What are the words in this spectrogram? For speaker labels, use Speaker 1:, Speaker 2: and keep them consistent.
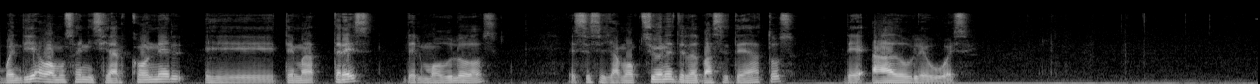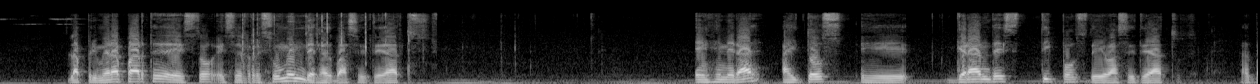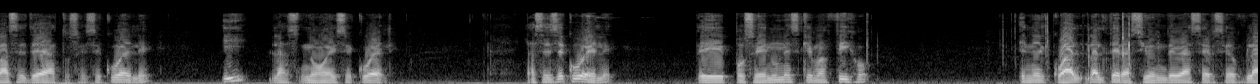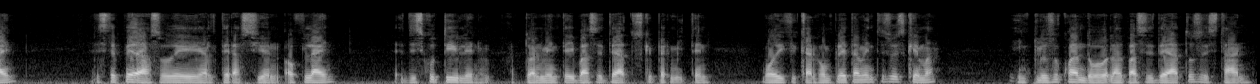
Speaker 1: Buen día, vamos a iniciar con el eh, tema 3 del módulo 2. Este se llama opciones de las bases de datos de AWS. La primera parte de esto es el resumen de las bases de datos. En general hay dos eh, grandes tipos de bases de datos. Las bases de datos SQL y las no SQL. Las SQL eh, poseen un esquema fijo en el cual la alteración debe hacerse offline. Este pedazo de alteración offline es discutible. Actualmente hay bases de datos que permiten modificar completamente su esquema, incluso cuando las bases de datos están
